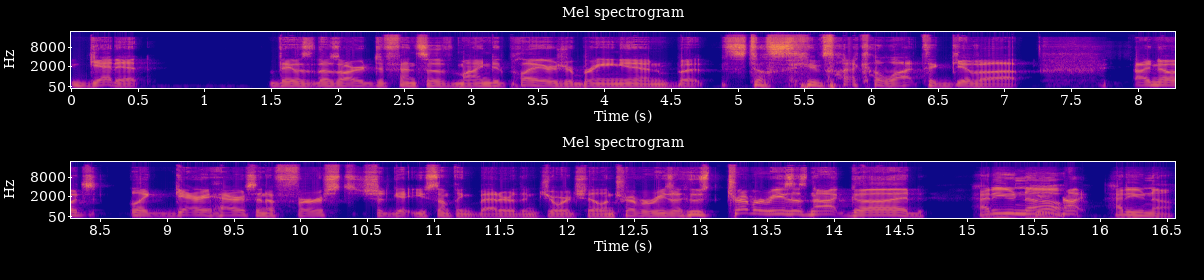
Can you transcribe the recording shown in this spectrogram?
I get it. Those those are defensive minded players you're bringing in, but still seems like a lot to give up. I know it's like Gary Harrison a first should get you something better than George Hill and Trevor Ariza, who's Trevor Ariza's not good. How do you know? not- How do you know?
